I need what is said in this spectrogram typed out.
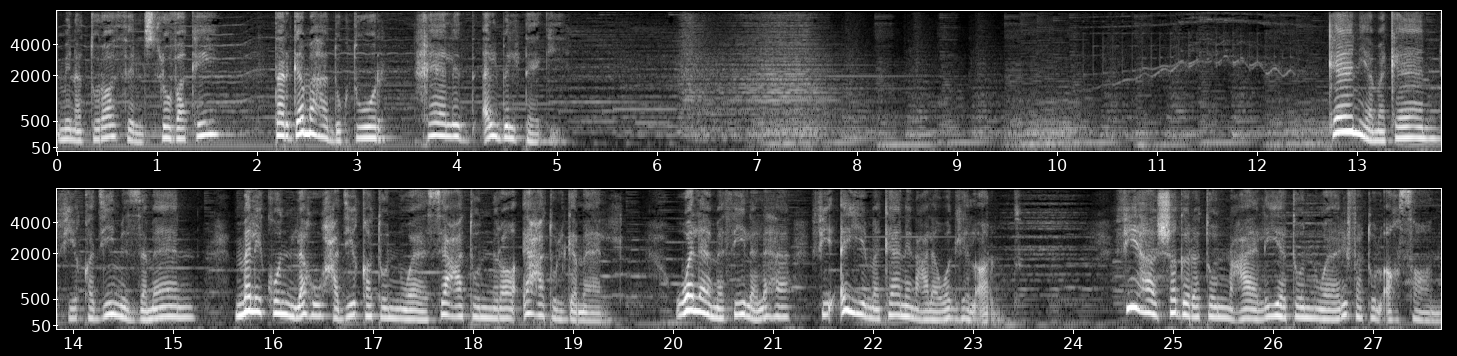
من التراث السلوفاكي ترجمها الدكتور خالد البلتاجي. كان يا مكان في قديم الزمان ملك له حديقة واسعة رائعة الجمال ولا مثيل لها في أي مكان على وجه الأرض. فيها شجرة عالية وارفة الأغصان.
